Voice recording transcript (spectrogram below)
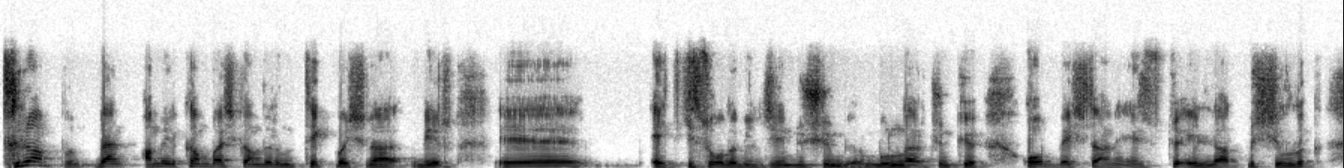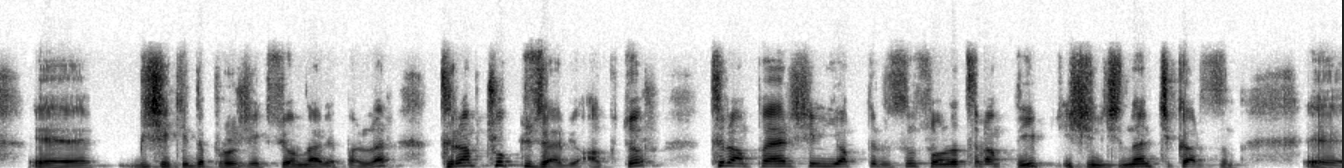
Trump'ın ben Amerikan başkanlarının tek başına bir e, etkisi olabileceğini düşünmüyorum. Bunlar çünkü 15 tane enstitü 50-60 yıllık e, bir şekilde projeksiyonlar yaparlar. Trump çok güzel bir aktör. Trump'a her şeyi yaptırırsın sonra Trump deyip işin içinden çıkarsın. E,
